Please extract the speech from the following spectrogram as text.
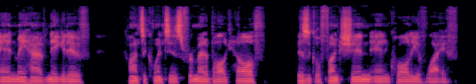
and may have negative consequences for metabolic health, physical function, and quality of life.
